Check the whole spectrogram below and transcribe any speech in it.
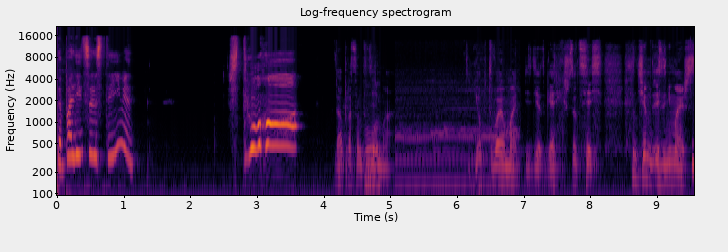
Да полиция стримит? Что? Два процента дерьма. Ёб твою мать, пиздец, Гарик, что ты здесь... Чем ты занимаешься?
